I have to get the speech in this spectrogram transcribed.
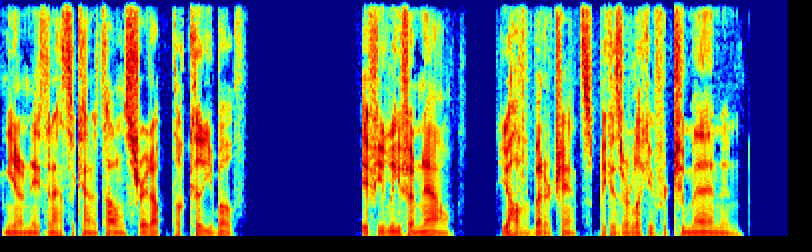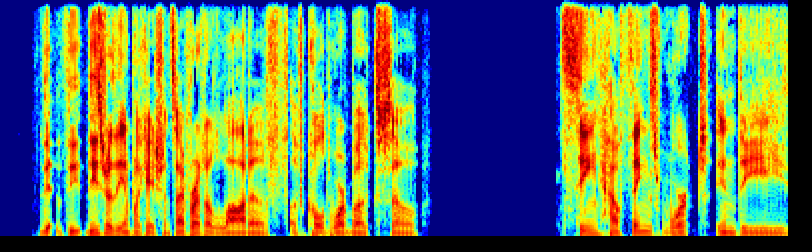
you know, Nathan has to kind of tell him straight up, they'll kill you both if you leave him now, you'll have a better chance because they're looking for two men and the, the, these are the implications. I've read a lot of, of Cold War books, so seeing how things worked in the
